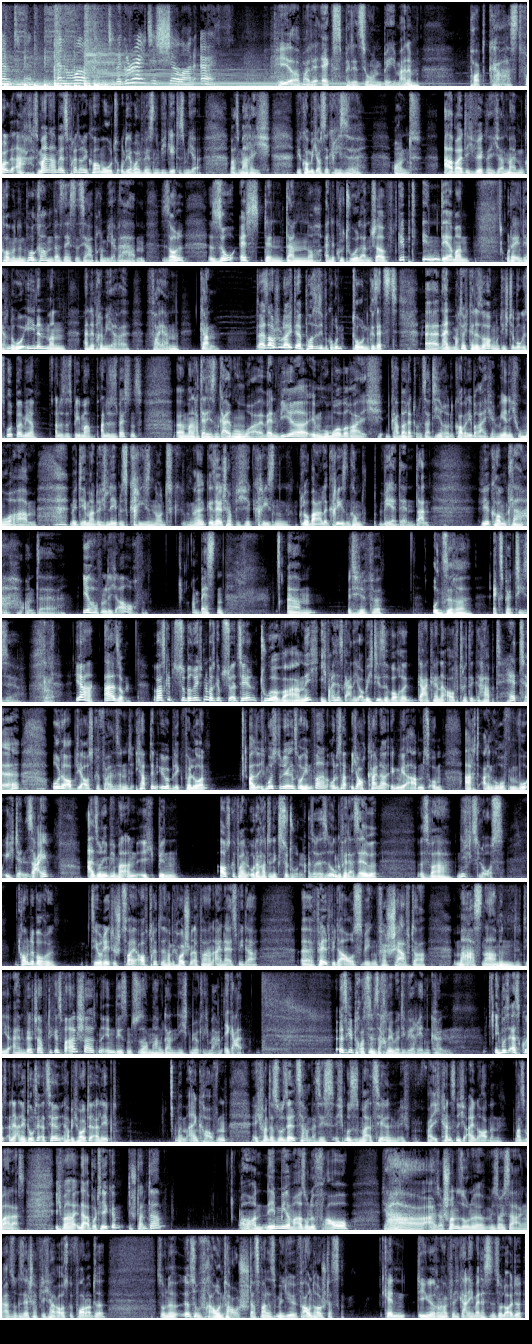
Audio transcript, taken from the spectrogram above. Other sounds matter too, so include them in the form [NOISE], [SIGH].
gentlemen, and welcome to the greatest show on earth. Hier bei der Expedition B, meinem Podcast, Folge 8. Mein Name ist Frederik Hormuth und ihr wollt wissen, wie geht es mir? Was mache ich? Wie komme ich aus der Krise? Und arbeite ich wirklich an meinem kommenden Programm, das nächstes Jahr Premiere haben soll, so es denn dann noch eine Kulturlandschaft gibt, in der man oder in deren Ruinen man eine Premiere feiern kann. Da ist auch schon leicht der positive Grundton gesetzt. Äh, nein, macht euch keine Sorgen, die Stimmung ist gut bei mir. Alles ist prima, alles ist bestens. Äh, man hat ja diesen geilen Humor. Wenn wir im Humorbereich, im Kabarett und Satire und Comedy-Bereich, wenn wir nicht Humor haben, mit dem man durch Lebenskrisen und ne, gesellschaftliche Krisen, globale Krisen kommt, wer denn dann? Wir kommen klar und äh, ihr hoffentlich auch. Am besten ähm, mit Hilfe unserer Expertise. Ja, also, was gibt's zu berichten? Was gibt's zu erzählen? Tour war nicht. Ich weiß jetzt gar nicht, ob ich diese Woche gar keine Auftritte gehabt hätte oder ob die ausgefallen sind. Ich habe den Überblick verloren. Also ich musste nirgendwo hinfahren und es hat mich auch keiner irgendwie abends um acht angerufen, wo ich denn sei. Also nehme ich mal an, ich bin ausgefallen oder hatte nichts zu tun. Also das ist ungefähr dasselbe. Es war nichts los. Kommende Woche theoretisch zwei Auftritte, habe ich heute schon erfahren. Einer ist wieder äh, fällt wieder aus wegen verschärfter Maßnahmen, die ein wirtschaftliches Veranstalten in diesem Zusammenhang dann nicht möglich machen. Egal. Es gibt trotzdem Sachen, über die wir reden können. Ich muss erst kurz eine Anekdote erzählen, habe ich heute erlebt beim Einkaufen. Ich fand das so seltsam, dass ich ich muss es mal erzählen, ich, weil ich kann es nicht einordnen. Was war das? Ich war in der Apotheke, stand da und neben mir war so eine Frau, ja, also schon so eine, wie soll ich sagen, also gesellschaftlich herausgeforderte so eine so Frauentausch. Das war das Milieu. Frauentausch, das kennen die Jüngeren heute vielleicht gar nicht mehr. Das sind so Leute.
